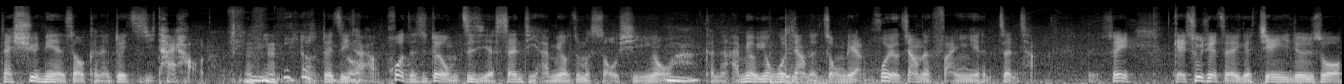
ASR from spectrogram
在训练的时候可能对自己太好了。对自己太好，或者是对我们自己的身体还没有这么熟悉，因为我可能还没有用过这样的重量，会有这样的反应也很正常。对，所以给初学者一个建议就是说，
